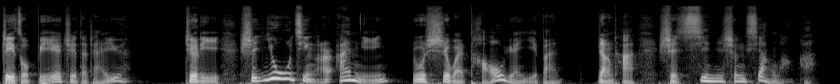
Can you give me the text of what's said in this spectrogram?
这座别致的宅院。这里是幽静而安宁，如世外桃源一般，让他是心生向往啊。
